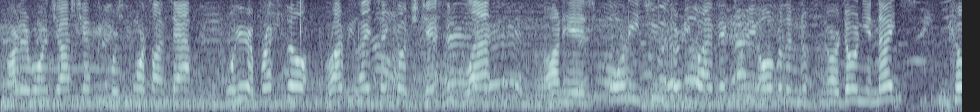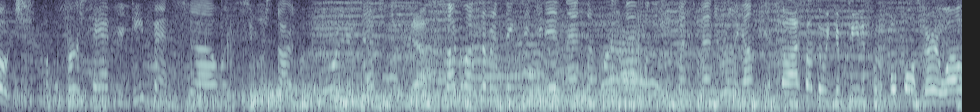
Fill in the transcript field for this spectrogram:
All right, everyone, Josh Jeffrey for Sports on Tap. We're here at Brecksville. Broadview Heights head coach Jason Black on his 42-35 victory over the Nordonia Knights. Coach, first half, your defense uh, was the superstars with four interceptions. Yeah. Talk about some of the things that you did in that the first half on the defensive end that really helped you. Uh, I thought that we competed for the footballs very well.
